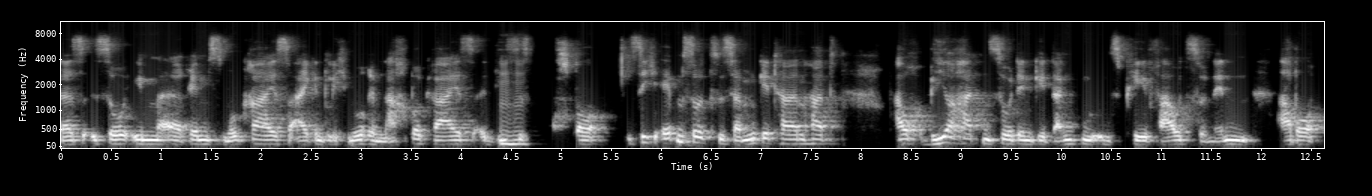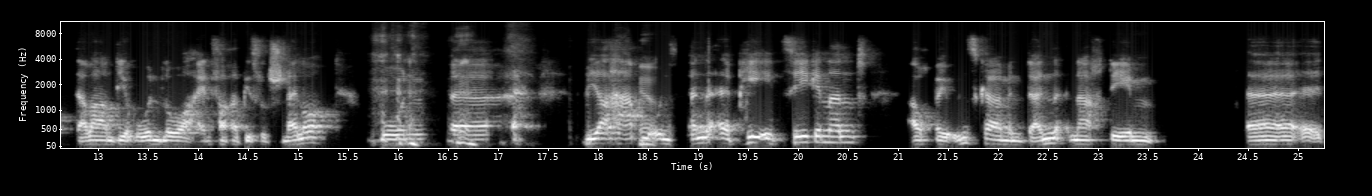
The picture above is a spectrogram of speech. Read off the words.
dass so im äh, Rems-Murr-Kreis, eigentlich nur im Nachbarkreis, äh, dieses mhm. Cluster sich ebenso zusammengetan hat. Auch wir hatten so den Gedanken, uns PV zu nennen, aber da waren die Hohenloher einfach ein bisschen schneller. Und äh, wir haben ja. uns dann äh, PEC genannt auch bei uns kamen dann, nachdem äh,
